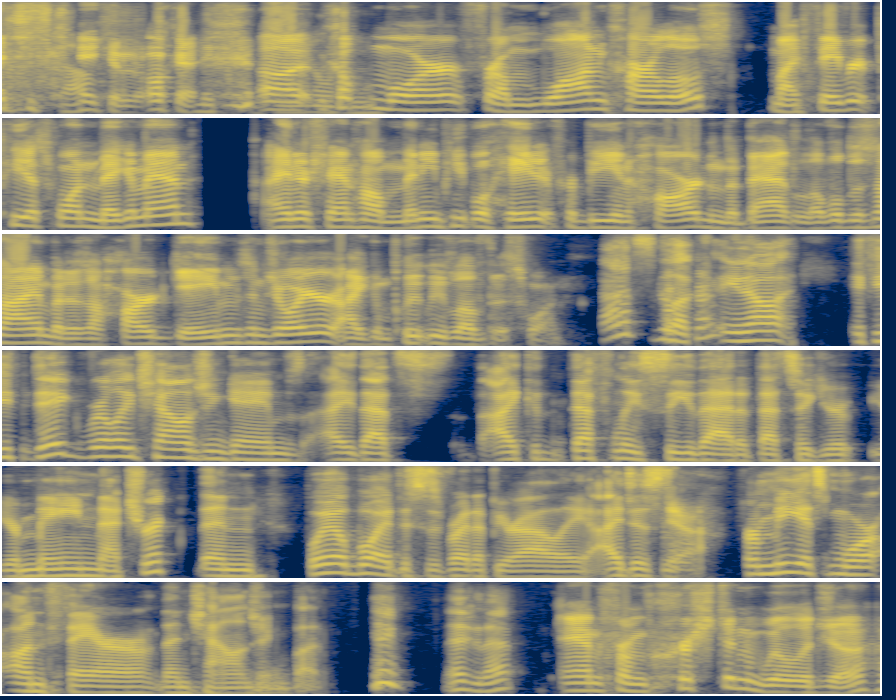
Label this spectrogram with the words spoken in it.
I just can't get it. Okay, uh, a couple more from Juan Carlos. My favorite PS1 Mega Man. I understand how many people hate it for being hard and the bad level design, but as a hard games enjoyer, I completely love this one. That's look, Okay. you know, if you dig really challenging games, I that's I can definitely see that if that's like your your main metric, then boy oh boy, this is right up your alley. I just Yeah. for me it's more unfair than challenging, but hey, I do that. And from Christian Willaja,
